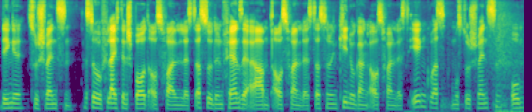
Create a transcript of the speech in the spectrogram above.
Dinge zu schwänzen. Dass du vielleicht den Sport ausfallen lässt, dass du den Fernsehabend ausfallen lässt, dass du den Kinogang ausfallen lässt. Irgendwas musst du schwänzen, um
